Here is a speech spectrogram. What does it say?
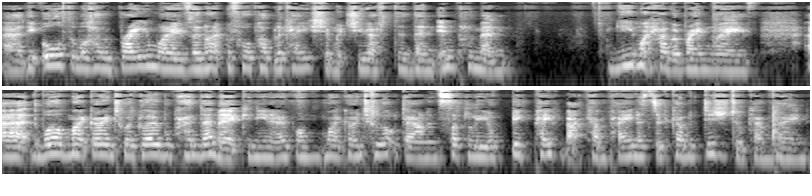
Uh, the author will have a brainwave the night before publication, which you have to then implement you might have a brainwave, uh, the world might go into a global pandemic and you know everyone might go into lockdown and suddenly your big paperback campaign has to become a digital campaign.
